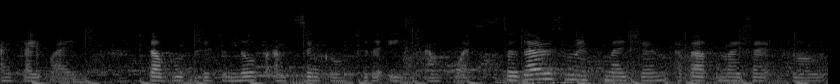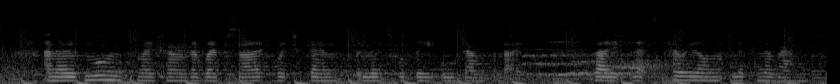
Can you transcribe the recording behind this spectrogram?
and gateways, double to the north and single to the east and west. So there is some information about the mosaic floors and there is more information on the website which again the links will be all down below. So let's carry on looking around.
